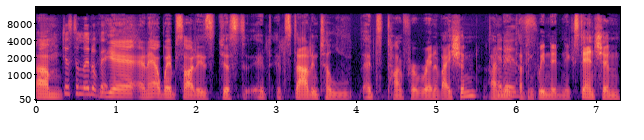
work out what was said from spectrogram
Um, Just a little bit. yeah, and our website is just, it, it's starting to, it's time for a renovation. I, It need, I think we need an extension.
